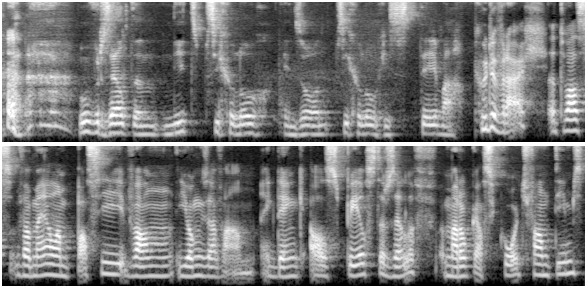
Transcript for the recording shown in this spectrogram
Hoe verzeilt een niet-psycholoog in zo'n psychologisch thema? Goede vraag. Het was van mij al een passie van jongs af aan. Ik denk als speelster zelf, maar ook als coach van teams,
